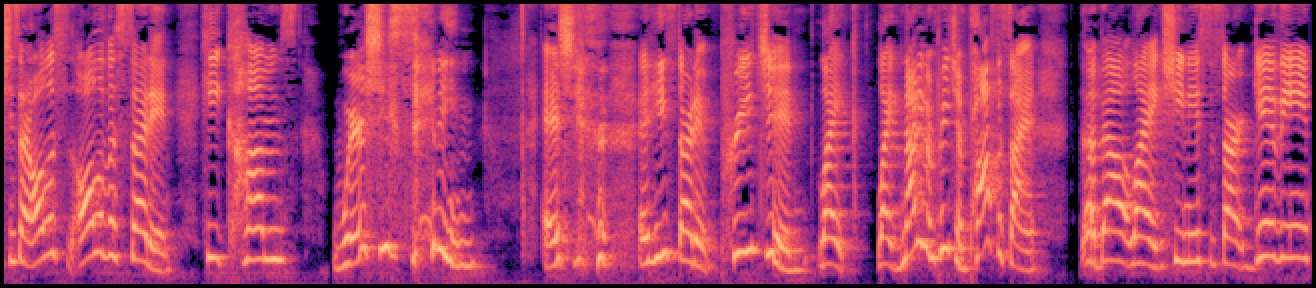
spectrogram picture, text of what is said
She said all this all of a sudden he comes where she's sitting and she and he started preaching like like not even preaching prophesying about like she needs to start giving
